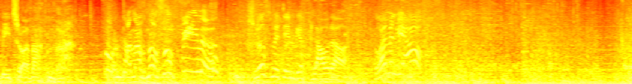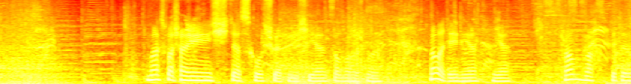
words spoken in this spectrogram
Wie zu erwarten war. Und dann auch noch so viele. Schluss mit dem Geplauder. Räumen wir auf! Du magst wahrscheinlich das Großschwert nicht hier. Komm, mach ich mal. Mach mal den hier. Hier. Komm, mach bitte.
